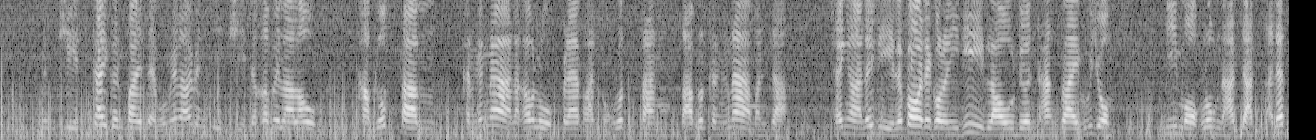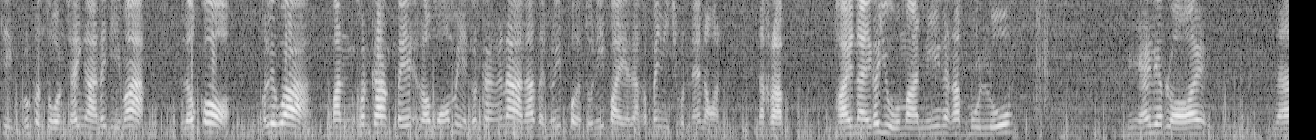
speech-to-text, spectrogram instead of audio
1 ขีดใกล้เกินไป แต่ผมแนะนำให้เป็น 4 ขีดนะครับ เวลาเราขับรถตามคันข้างหน้านะครับระบบแปรผันของรถตามตามรถคันข้างหน้า มันจะใช้งานได้ดี แล้วก็ในกรณีที่เราเดินทางไกลคุณผู้ชม มีหมอกลงหนาจัด Adaptive Cruise Control ใช้งานได้ดีมาก แล้วก็เขาเรียกว่ามันค่อนข้างเป๊ะ เรามองไม่เห็นรถคันข้างหน้านะ แต่นุ้ยเปิดตัวนี้ไปนะครับไม่มีชนแน่นอนนะครับ ภายในก็อยู่ประมาณนี้นะครับมูลลูฟมีให้เรียบร้อย นะ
